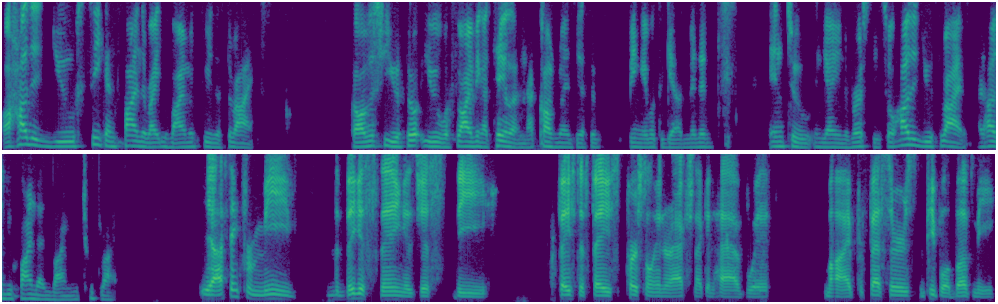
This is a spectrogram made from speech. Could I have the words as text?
or how did you seek and find the right environment for you to thrive? Obviously, you th- you were thriving at Taylor, and that complemented you being able to get admitted into Indiana University. So, how did you thrive, and how did you find that environment to thrive? Yeah, I think for me, the biggest thing is just the face to face personal interaction I can have with my professors, the people above me,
